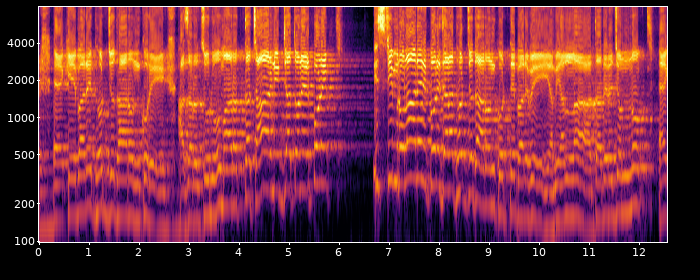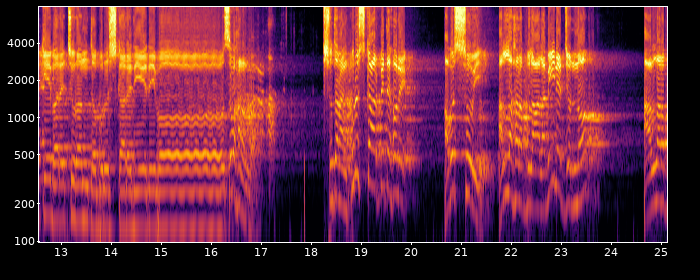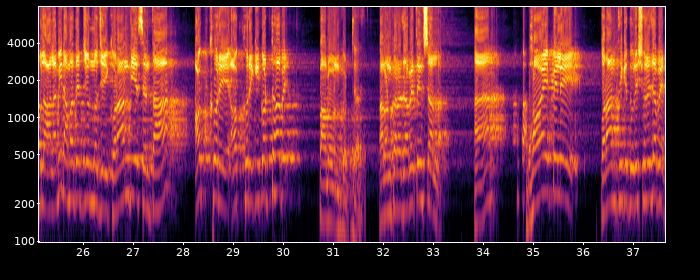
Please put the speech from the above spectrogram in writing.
একেবারে ধৈর্য ধারণ করে, হাজারো জুলুম আর অত্যাচার নির্যাতনের পরে স্টিম রোলারের পরে যারা ধৈর্য ধারণ করতে পারবে, আমি আল্লাহ তাদের জন্য একেবারে চূড়ান্ত পুরস্কার দিয়ে দিব। সুতরাং পুরস্কার পেতে হলে অবশ্যই আল্লাহ রাব্বুল আলামিনের জন্য, আল্লাহ রাব্বুল আলামিন আমাদের জন্য যেই কোরআন দিয়েছেন তা অক্ষরে অক্ষরে কি করতে হবে? পালন করতে হবে। পালন করা যাবে তো ইনশাল্লাহ হ্যাঁ ভয় পেলে কোরআন থেকে দূরে সরে যাবেন।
